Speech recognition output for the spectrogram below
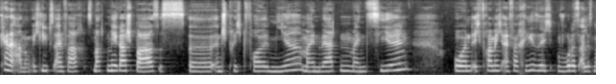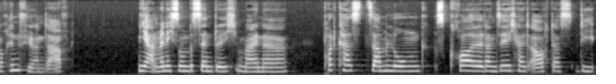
Keine Ahnung, ich liebe es einfach. Es macht mega Spaß. Es äh, entspricht voll mir, meinen Werten, meinen Zielen. Und ich freue mich einfach riesig, wo das alles noch hinführen darf. Ja, und wenn ich so ein bisschen durch meine Podcast-Sammlung scroll, dann sehe ich halt auch, dass die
